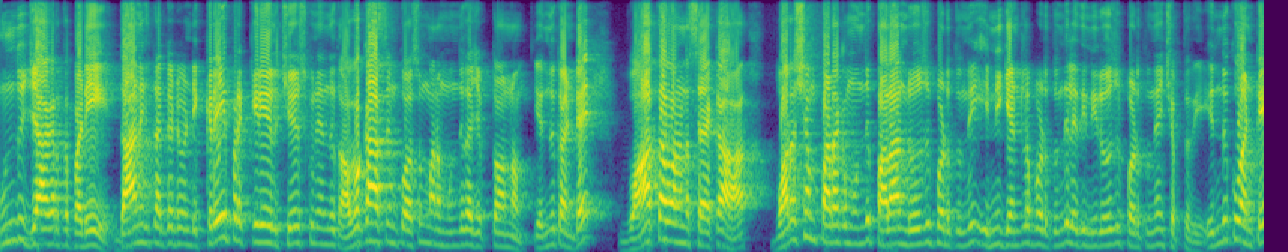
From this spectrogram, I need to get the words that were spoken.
ముందు జాగ్రత్త పడి దానికి తగ్గటువంటి క్రయ ప్రక్రియలు చేసుకునేందుకు అవకాశం కోసం మనం ముందుగా చెప్తా ఉన్నాం. ఎందుకంటే వాతావరణ శాఖ వర్షం పడకముందు పలాని రోజు పడుతుంది ఇన్ని గంటలు పడుతుంది లేదా ఇన్ని రోజు పడుతుంది అని చెప్తుంది. ఎందుకు అంటే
